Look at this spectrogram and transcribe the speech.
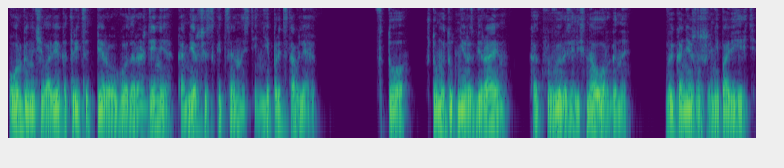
Органы человека 31 года рождения коммерческой ценности не представляют. В то, что мы тут не разбираем, как вы выразились, на органы, вы, конечно же, не поверите.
